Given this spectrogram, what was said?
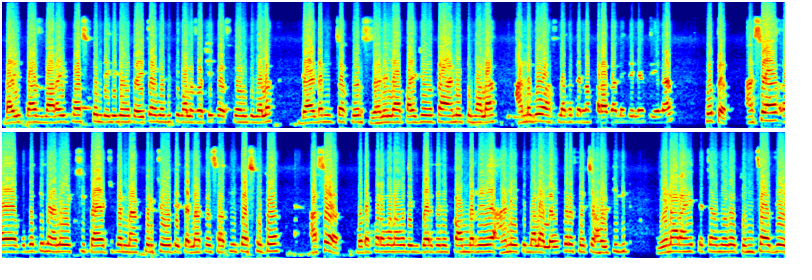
दहावी पास बारावी पास पण दिलेले होतं. याच्यामध्ये तुम्हाला सातवी पास करून तुम्हाला गार्डनचा कोर्स झालेला पाहिजे होता आणि तुम्हाला अनुभव असला तर त्यांना प्राधान्य देण्यात येणार होतं. अशा पद्धतीने अनेक शिकायचे पण नागपूरचे होते. त्यांना पण सातवी पास होतं. असं मोठ्या प्रमाणामध्ये विद्यार्थ्यांनी फॉर्म भरलेले आहे आणि तुम्हाला लवकरच त्याचे हॉल तिकीट येणार आहे. त्याच्यामुळे तुमचा जे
